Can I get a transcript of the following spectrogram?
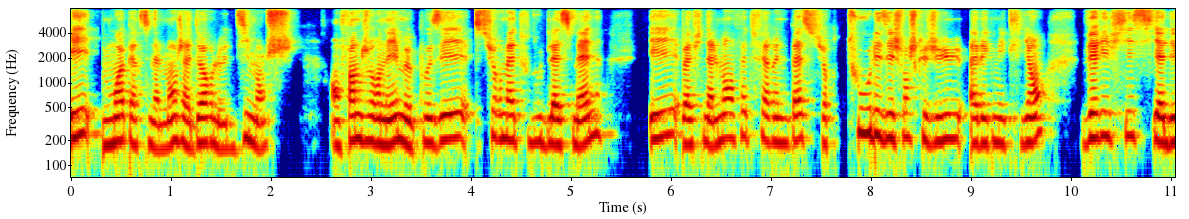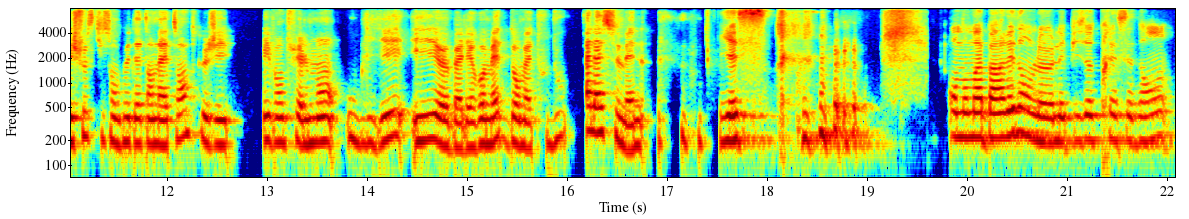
Et moi, personnellement, j'adore le dimanche, en fin de journée, me poser sur ma to-do de la semaine et bah, finalement en fait faire une passe sur tous les échanges que j'ai eus avec mes clients, vérifier s'il y a des choses qui sont peut-être en attente que j'ai éventuellement oubliées et euh, bah, les remettre dans ma to-do à la semaine. yes. On en a parlé dans l'épisode précédent,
